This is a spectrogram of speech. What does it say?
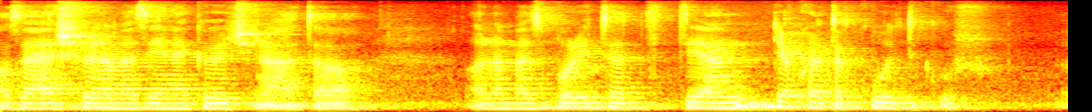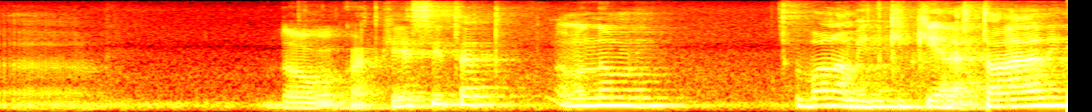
az első lemezének ő csinálta a lemezborit, tehát ilyen gyakorlatilag kultikus uh, dolgokat készített. Mondom, valamit ki kéne találni,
